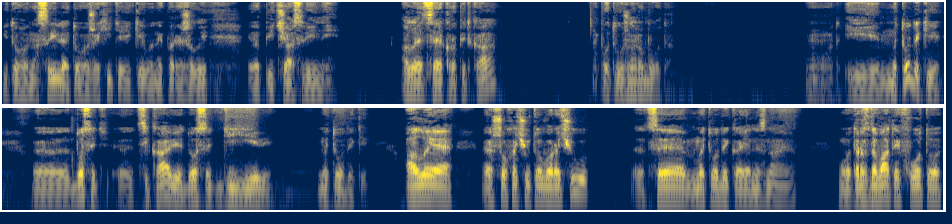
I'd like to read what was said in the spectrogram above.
і того насилля, і того жахіття, яке вони пережили під час війни. Але це кропітка, потужна робота. От. І методики досить е, цікаві, досить дієві методики. Але е, що хочу, то ворочу, е, це методика, я не знаю. От, роздавати фото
